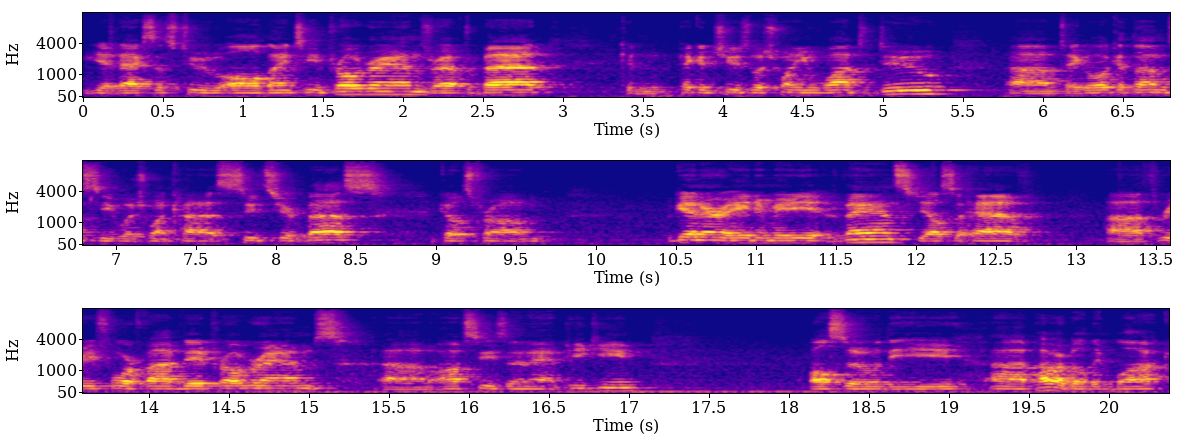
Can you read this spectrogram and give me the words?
you get access to all 19 programs right off the bat. You can pick and choose which one you want to do. Um, take a look at them, see which one kind of suits your best. It goes from beginner, intermediate, advanced. You also have uh, three, four, five day programs, um, off season and peaking. Also the uh, power building block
